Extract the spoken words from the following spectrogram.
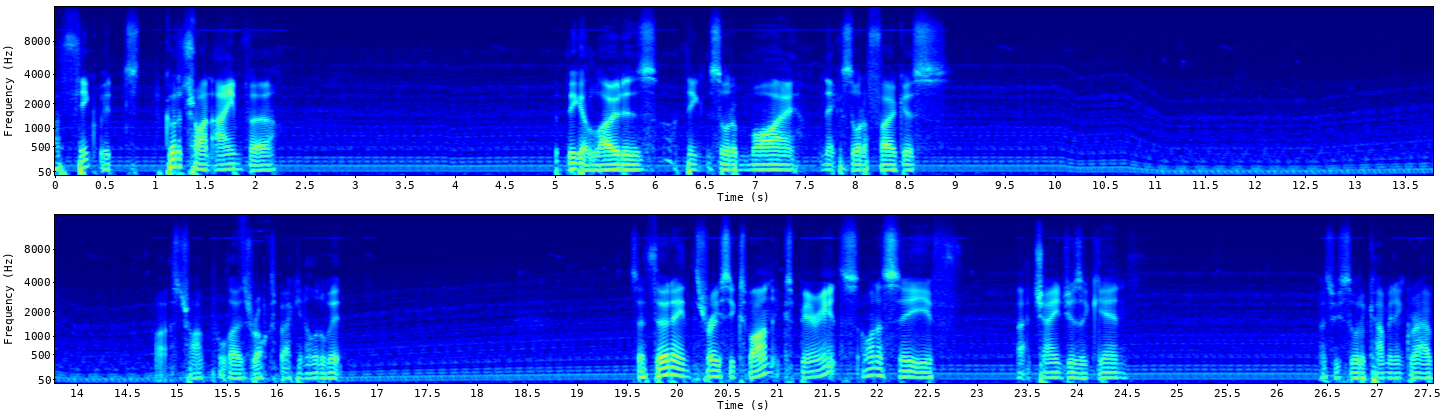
I think we've got to try and aim for the bigger loaders. I think sort of my next sort of focus. Right, let's try and pull those rocks back in a little bit. So 13361 experience. I want to see if that changes again as we sort of come in and grab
